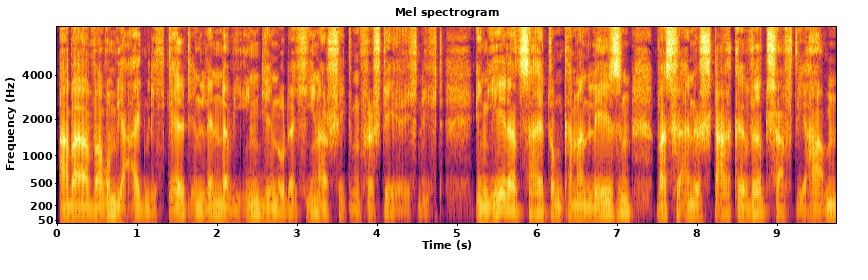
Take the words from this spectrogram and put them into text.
Aber warum wir eigentlich Geld in Länder wie Indien oder China schicken, verstehe ich nicht. In jeder Zeitung kann man lesen, was für eine starke Wirtschaft die haben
